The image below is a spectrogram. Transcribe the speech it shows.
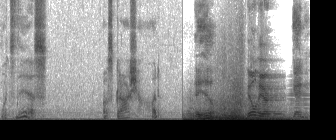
What's this? A sky shard? Hey, Hill. Hill here. Gaming.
